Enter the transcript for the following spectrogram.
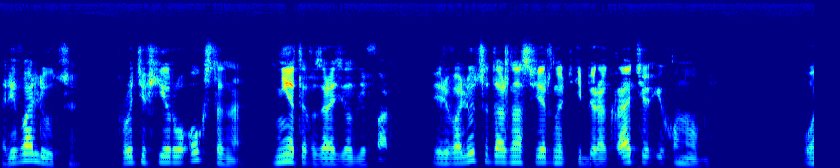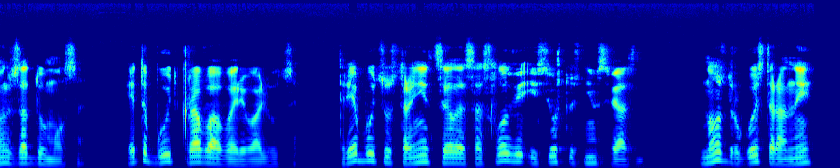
Революцию. Против Еро Окстона? Нет, возразил Лефарн. Революция должна свергнуть и бюрократию, и хуноблей. Он задумался. Это будет кровавая революция. Требуется устранить целое сословие и все, что с ним связано. Но, с другой стороны,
